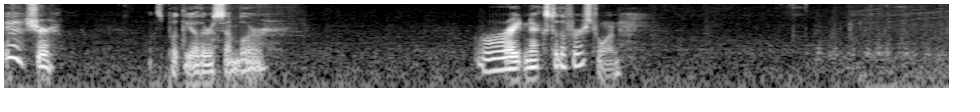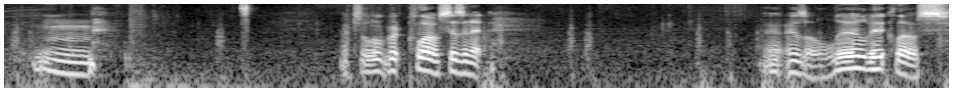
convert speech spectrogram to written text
yeah, sure. Let's put the other assembler right next to the first one. Hmm. That's a little bit close, isn't it? That is a little bit close.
